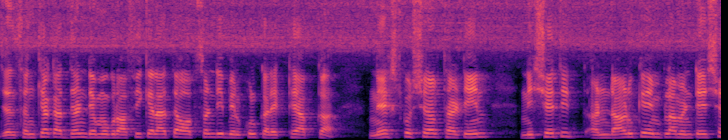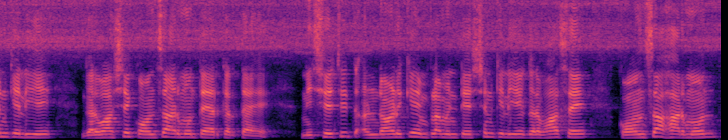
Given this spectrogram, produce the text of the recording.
जनसंख्या का अध्ययन डेमोग्राफी कहलाता है। ऑप्शन डी बिल्कुल करेक्ट है आपका। Next question of thirteen. निषेधित अंडाणु के इम्प्लामेंटेशन के लिए गर्भाशय कौन सा हार्मोन तैयार करता है? निषेधित अंडाणु के इम्प्लामेंटेशन के लिए गर्भाशय कौन सा हार्मोन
